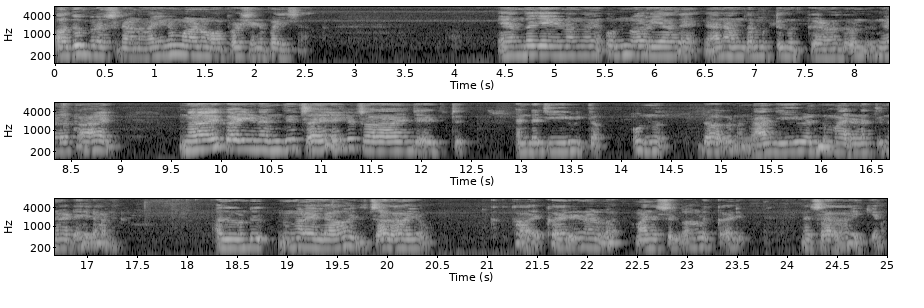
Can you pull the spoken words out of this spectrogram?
അതും പ്രശ്നമാണ്. അതിനും വേണം ഓപ്പറേഷന് പൈസ. എന്താ ചെയ്യണമെന്ന് ഒന്നും അറിയാതെ ഞാൻ അന്തം വിട്ട് നിൽക്കുകയാണ്. അതുകൊണ്ട് നിങ്ങളെ നിങ്ങളായി നിങ്ങളെ കഴിയുന്ന എന്ത് ചായാലും സഹായം ചെയ്തിട്ട് എന്റെ ജീവിതം ഒന്ന് ഇതാകണം. ഞാൻ ജീവനും മരണത്തിനിടയിലാണ്. അതുകൊണ്ട് നിങ്ങളെല്ലാവരും സഹായവും കാര്യനുള്ള മനസ്സുള്ള ആൾക്കാർ എന്നെ സഹായിക്കണം.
